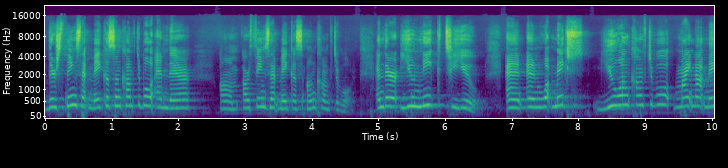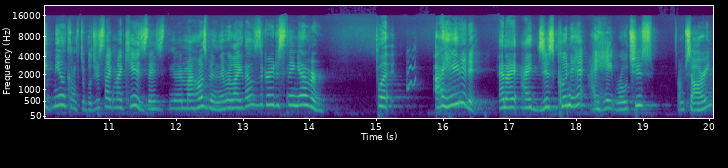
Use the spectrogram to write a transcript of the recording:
there's things that make us uncomfortable, and there um, are things that make us uncomfortable. And they're unique to you. And, and what makes you uncomfortable might not make me uncomfortable. Just like my kids and my husband, they were like, that was the greatest thing ever. But I hated it. And I, I just couldn't hit. I hate roaches. I'm sorry.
